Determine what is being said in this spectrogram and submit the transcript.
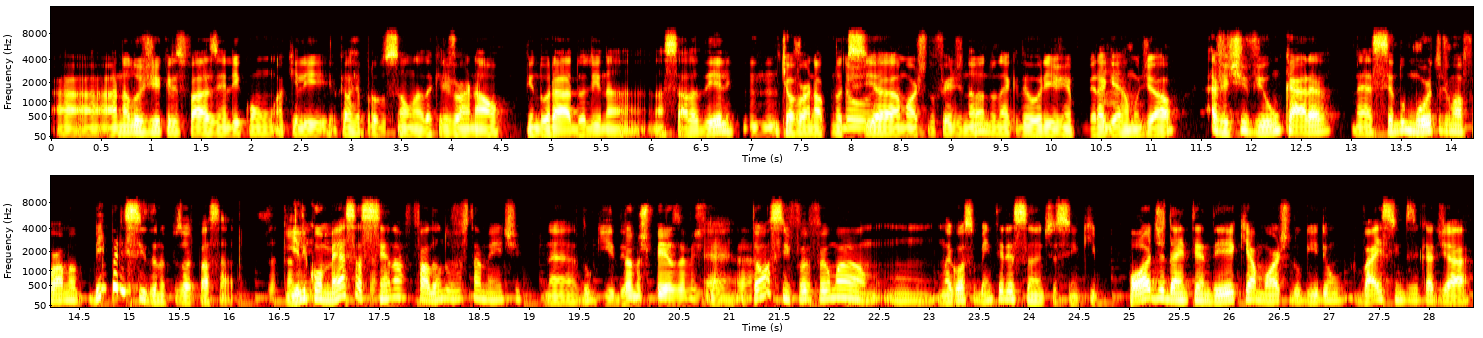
a analogia que eles fazem ali com aquele, aquela reprodução né, daquele jornal pendurado ali na, na sala dele, Uhum. que é o jornal que noticia a morte do Ferdinando, né, que deu origem à Primeira Guerra Uhum. Mundial. A gente viu um cara né, sendo morto de uma forma bem parecida no episódio passado. E Exatamente. ele começa a cena falando justamente né, do Gideon. Dando os pêsames, É, né? É. Então, assim, foi, foi uma, um negócio bem interessante, assim, que pode dar a entender que a morte do Gideon vai sim desencadear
